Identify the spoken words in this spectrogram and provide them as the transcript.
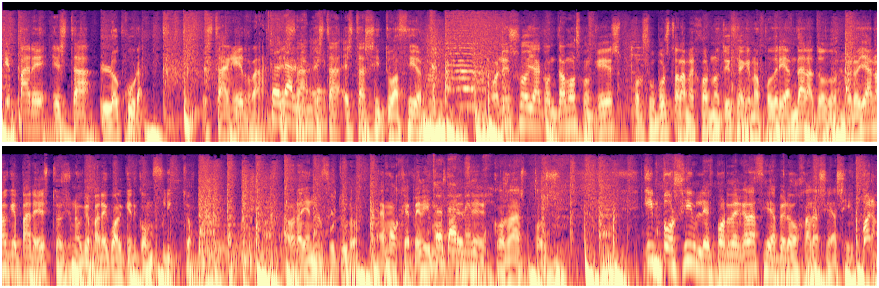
que pare esta locura, esta guerra, esta, esta, esta situación. Con eso ya contamos con que es, por supuesto, la mejor noticia que nos podrían dar a todos. Pero ya no que pare esto, sino que pare cualquier conflicto. ahora y en el futuro. Sabemos que pedimos a Totalmente. veces cosas, pues imposibles, por desgracia, pero ojalá sea así. Bueno,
